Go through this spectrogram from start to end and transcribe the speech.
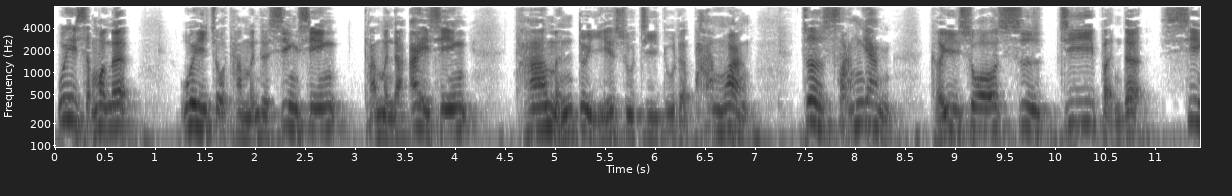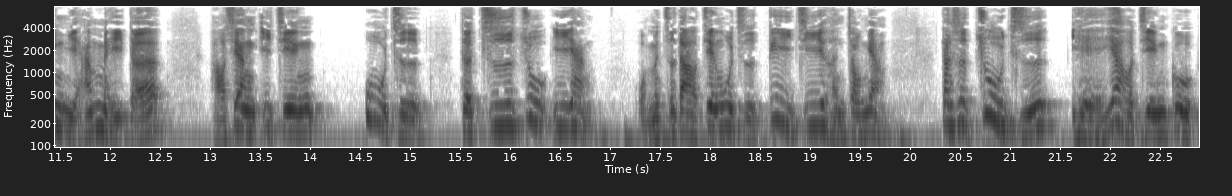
为什么呢？为着他们的信心、他们的爱心、他们对耶稣基督的盼望，这三样可以说是基本的信仰美德，好像一间屋子的支柱一样，我们知道建屋子地基很重要，但是柱子也要坚固，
